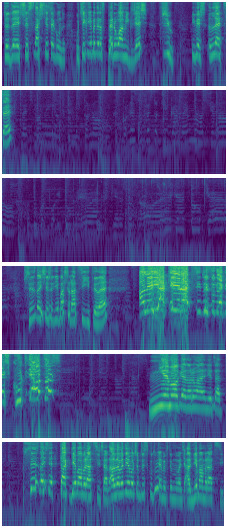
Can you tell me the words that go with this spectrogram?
Ty dajesz 16 sekund. Uciekniemy teraz perłami gdzieś. Fiu. I wiesz, lecę. Przyznaj się, że nie masz racji i tyle. Ale jakiej racji? To jest w ogóle jakaś kłótnia o coś? Nie mogę normalnie, czat. Przyznaj się, tak, nie mam racji, czat, ale nawet nie wiem o czym dyskutujemy w tym momencie, ale nie mam racji.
